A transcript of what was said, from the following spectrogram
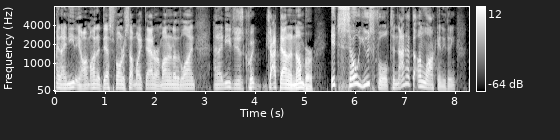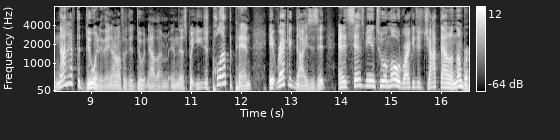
and I need, you know, I'm on a desk phone or something like that, or I'm on another line, and I need to just quick jot down a number. It's so useful to not have to unlock anything, not have to do anything. I don't know if I could do it now that I'm in this, but you just pull out the pen, it recognizes it, and it sends me into a mode where I could just jot down a number.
